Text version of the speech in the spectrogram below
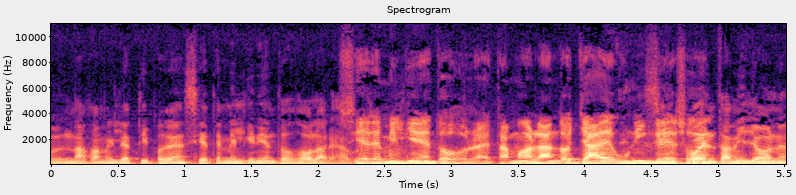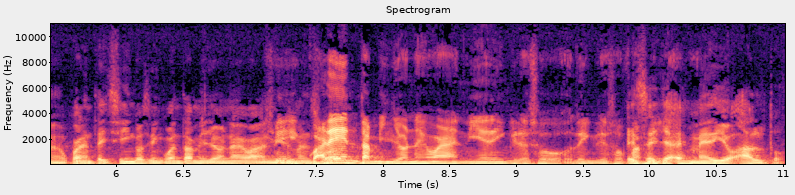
una familia tipo de 7.500 dólares. 7.500 dólares. Estamos hablando ya de un ingreso... de- 50 millones, 45, 50 millones de guaraníes sí, mensuales. 40 millones de guaraníes de ingreso, de ingreso Ese ya es medio alto.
